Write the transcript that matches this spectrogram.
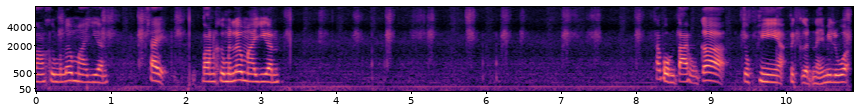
ตอนคืนมันเริ่มมาเยือน ใช่ ตอนคืนมันเริ่มมาเยือน ถ้าผมตายผมก็จบเฮอะไปเกิดไหนไม่รู้อะ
